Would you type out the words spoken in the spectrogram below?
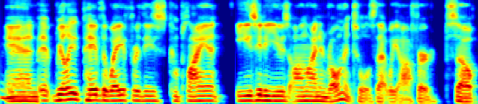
Mm-hmm. And it really paved the way for these compliant, easy to use online enrollment tools that we offer. So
